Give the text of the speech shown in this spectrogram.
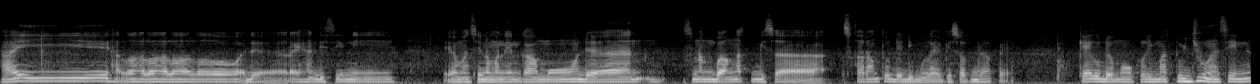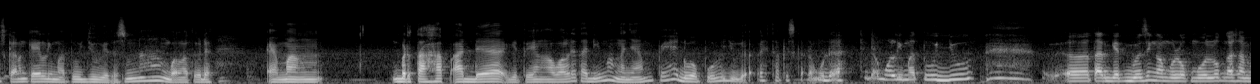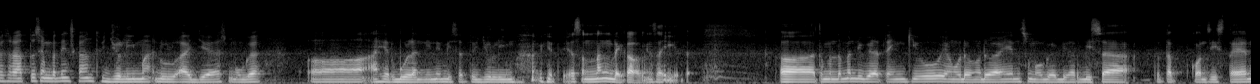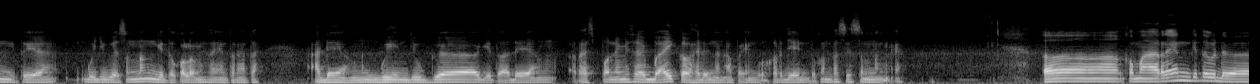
Hai, halo halo halo halo, ada Raihan di sini. Ya masih nemenin kamu dan senang banget bisa sekarang tuh udah dimulai episode berapa ya? Kayak udah mau ke 57 gak sih? Ini sekarang kayak 57 gitu. Senang banget udah. Emang bertahap ada gitu yang awalnya tadi mah nggak nyampe 20 juga eh tapi sekarang udah udah mau 57 uh, target gue sih nggak muluk-muluk nggak sampai 100 yang penting sekarang 75 dulu aja semoga uh, akhir bulan ini bisa 75 gitu ya. Seneng deh kalau misalnya gitu. Uh, teman-teman juga thank you yang udah ngedoain semoga biar bisa tetap konsisten gitu ya. Gue juga seneng gitu kalau misalnya ternyata ada yang nungguin juga gitu ada yang responnya misalnya baik lah dengan apa yang gue kerjain itu kan pasti seneng ya. Uh, kemarin kita udah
